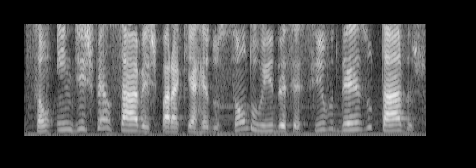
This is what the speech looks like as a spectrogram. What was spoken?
são indispensáveis para que a redução do ruído excessivo dê resultados.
